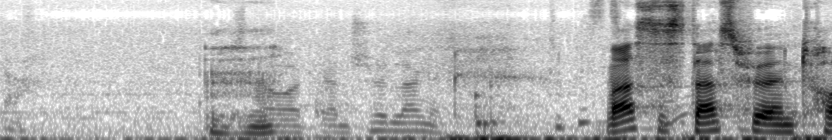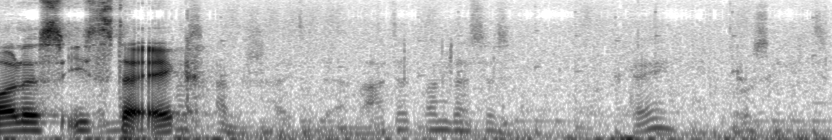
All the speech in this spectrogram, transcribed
Ja. Das Mhm. dauert ganz schön lange. Was ist das für ein tolles Easter Egg? Erwartet man, dass es... Okay, los geht's.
